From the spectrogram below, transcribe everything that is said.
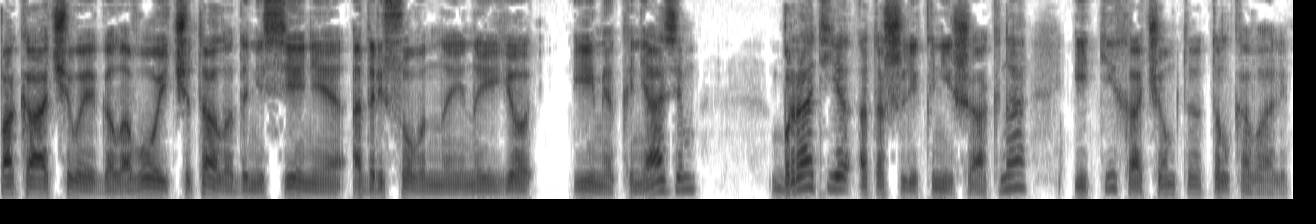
покачивая головой, читала донесения, адресованные на ее имя князем, братья отошли к нише окна и тихо о чем-то толковали.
